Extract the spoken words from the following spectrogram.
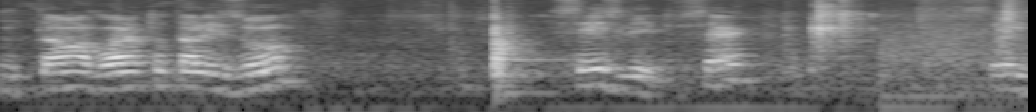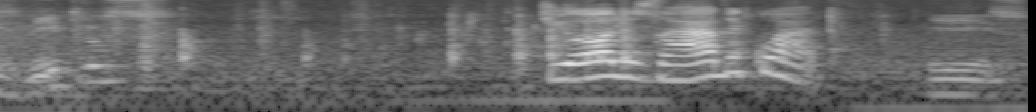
Então agora totalizou 6 litros, certo? 6 litros. De óleo usado e coado. Isso.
